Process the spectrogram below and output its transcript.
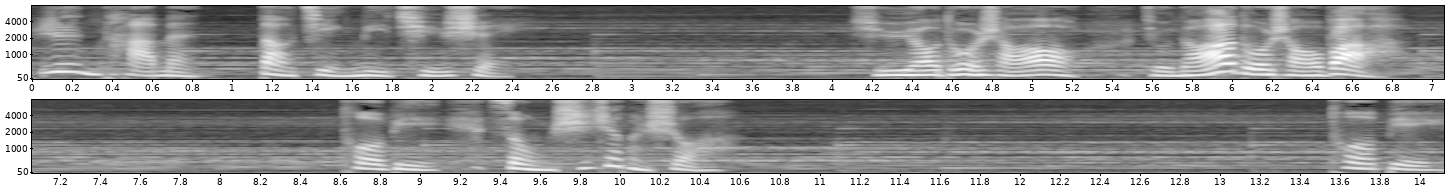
任他们到井里取水。需要多少就拿多少吧。托比总是这么说。托比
